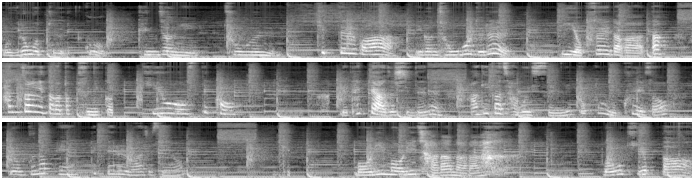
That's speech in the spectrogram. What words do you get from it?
뭐 이런 것도 있고 굉장히 좋은 팁들과 이런 정보들을 이 엽서에다가 딱 한 장에다가 딱 두니까 귀여워 스티커. 네, 택배 아저씨들은 아기가 자고 있으니 똑똑 노크해서 요 문 앞에 택배를 놓아주세요. 이렇게 머리 머리 자라나라. 너무 귀엽다.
